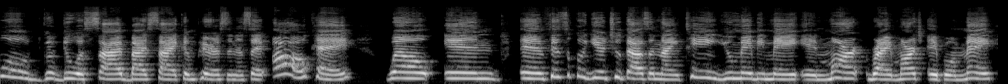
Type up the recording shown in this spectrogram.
will do a side by side comparison and say, oh, okay well, in in fiscal year 2019, you maybe made in March, right? March, April, May,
